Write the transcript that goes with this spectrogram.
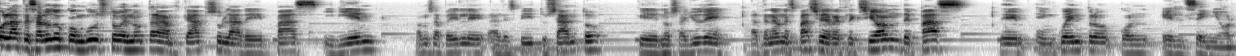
Hola, te saludo con gusto en otra cápsula de paz y bien. Vamos a pedirle al Espíritu Santo que nos ayude a tener un espacio de reflexión, de paz, de encuentro con el Señor.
